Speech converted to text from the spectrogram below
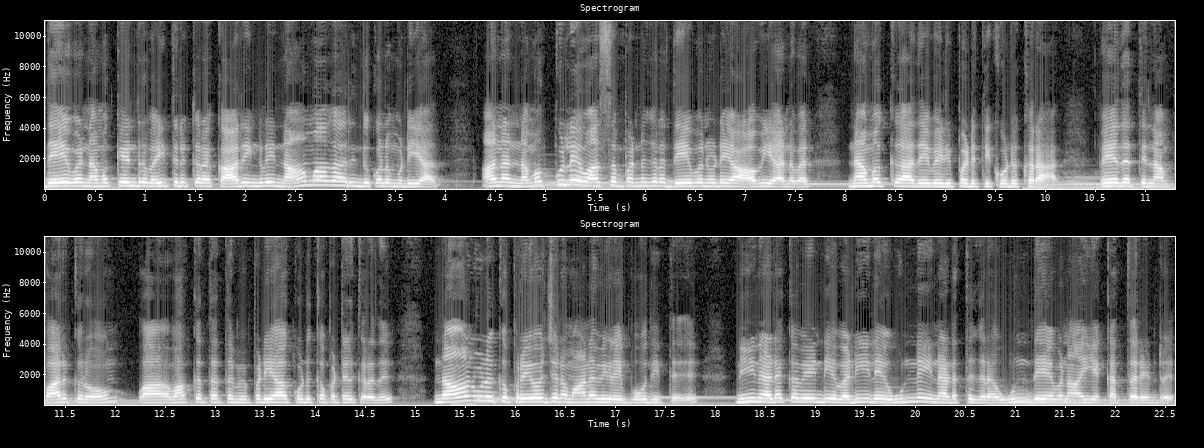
தேவன் நமக்கென்று வைத்திருக்கிற காரியங்களை நாம அறிந்து கொள்ள முடியாது. ஆனால் நமக்குள்ளே வாசம் பண்ணுகிற தேவனுடைய ஆவியானவர் நமக்கு அதை வெளிப்படுத்தி கொடுக்கிறார். வேதத்தில் நாம் பார்க்கிறோம் வாக்கு தத்தம் இப்படியாக கொடுக்கப்பட்டிருக்கிறது? நான் உனக்கு பிரயோஜனமானவைகளை போதித்து நீ நடக்க வேண்டிய வழியிலே உன்னை நடத்துகிற உன் தேவனாகிய கத்தர் என்று.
